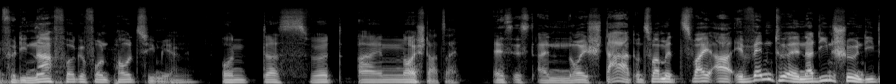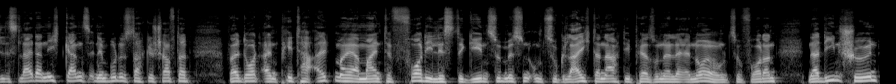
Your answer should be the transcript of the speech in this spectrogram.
für die Nachfolge von Paul Ziemiak. Und das wird ein Neustart sein. Es ist ein Neustart und zwar mit 2a. Eventuell Nadine Schön, die es leider nicht ganz in den Bundestag geschafft hat, weil dort ein Peter Altmaier meinte, vor die Liste gehen zu müssen, um zugleich danach die personelle Erneuerung zu fordern. Nadine Schön,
